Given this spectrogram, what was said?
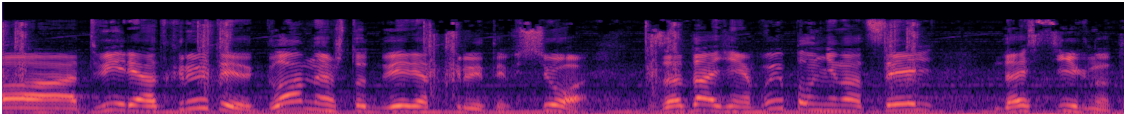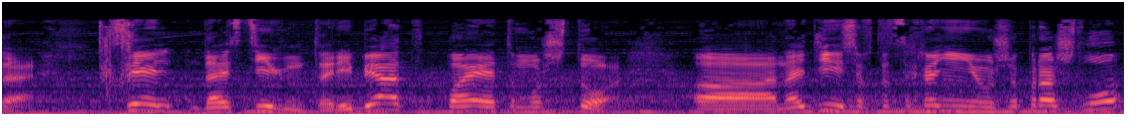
А, двери открыты, главное, что двери открыты. Все, задание выполнено, цель достигнута. Цель достигнута, ребят. Поэтому что? А, надеюсь, автосохранение уже прошло.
